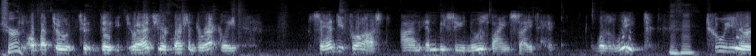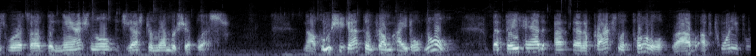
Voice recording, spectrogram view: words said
Sure. You know, but to to the, to answer your question directly, Sandy Frost on NBC Newsvine site was leaked mm-hmm. two years worth of the national jester membership list. Now, who she got them from, I don't know, but they had a, an approximate total, Rob, of 24.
